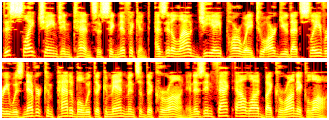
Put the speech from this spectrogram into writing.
This slight change in tense is significant, as it allowed G. A. Parwez to argue that slavery was never compatible with the commandments of the Quran and is in fact outlawed by Quranic law.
